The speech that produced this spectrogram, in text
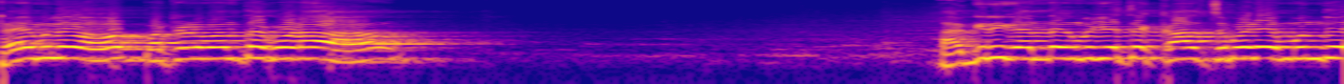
టైంలో పట్టణం అంతా కూడా అగ్నిగంధకము చేత కాల్చబడే ముందు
